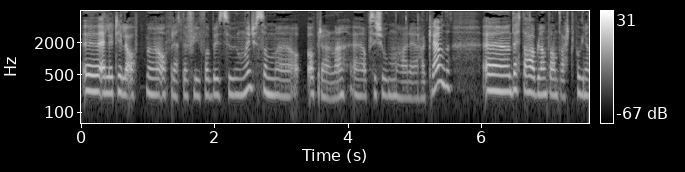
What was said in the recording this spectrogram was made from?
uh, eller til å opp, opprette flyforbudssoner, som opprørerne, opposisjonen, har, har krevd. Dette har bl.a. vært pga.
